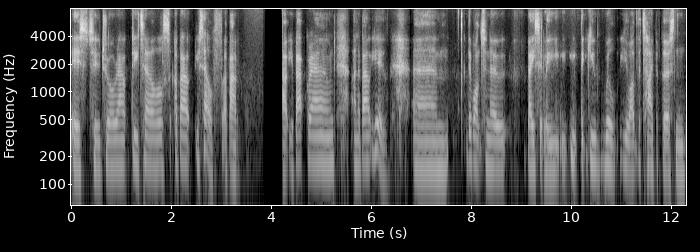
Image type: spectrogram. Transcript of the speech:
is to draw out details about yourself, about about your background, and about you. Um, they want to know basically that you will you are the type of person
